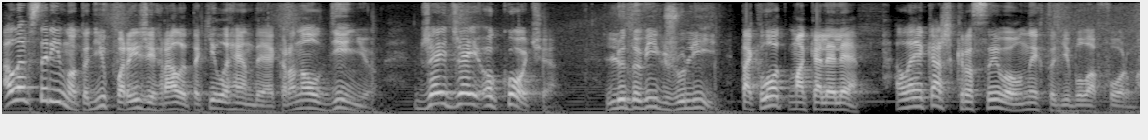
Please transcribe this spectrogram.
Але все рівно тоді в Парижі грали такі легенди, як Роналдіньо, Джей Джей Окоча, Людовік Жулі та Клод Макалеле. Але яка ж красива у них тоді була форма.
